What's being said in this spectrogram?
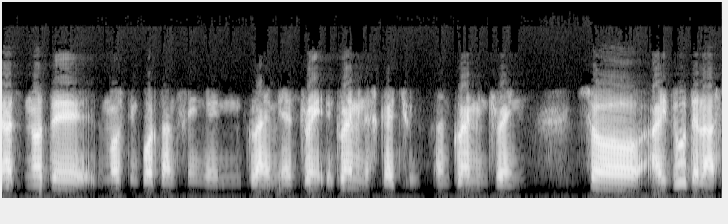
that's not the most important thing in climb, uh, tra- climbing schedule and climbing training. So I do the last,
